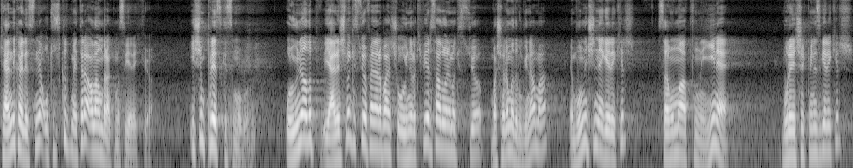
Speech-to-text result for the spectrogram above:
kendi kalesine 30-40 metre alan bırakması gerekiyor. İşin pres kısmı bu. Oyunu alıp yerleşmek istiyor Fenerbahçe. Oyunu rakip yarı sahada oynamak istiyor. Başaramadı bugün ama e, bunun için ne gerekir? Savunma hattını yine buraya çekmeniz gerekir.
